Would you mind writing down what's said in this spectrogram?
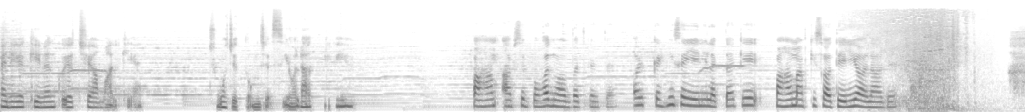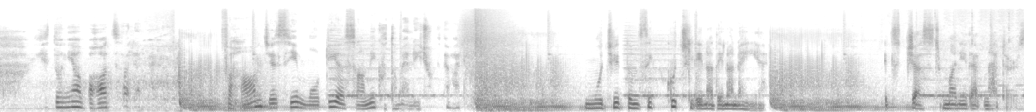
मैंने यकीनन कोई अच्छे अमाल किए हैं जो मुझे तुम जैसी औलाद मिली है। फ़ाहम आपसे बहुत मोहब्बत करता है और कहीं से ये नहीं लगता कि फ़ाहम आपकी सौतेली औलाद है। ये दुनिया बहुत सालम है। फहाम जैसी मोटी असामी को तो मैं नहीं छोड़ने वाली। मुझे तुमसे कुछ लेना देना नहीं है। It's just money that matters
